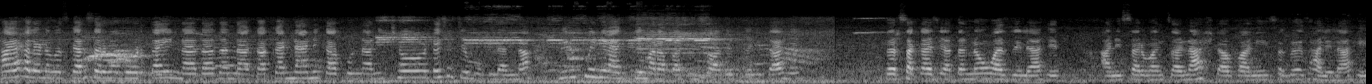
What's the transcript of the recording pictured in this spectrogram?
हाय हॅलो नमस्कार सर्व गोडताईंना दादांना काकांना आणि काकूंना आणि छोट्याशा चिमुकल्यांना. मी रुक्मिणी अगदी मनापासून स्वागत करीत आहे. तर सकाळचे आता नऊ वाजलेले आहेत आणि सर्वांचा नाश्ता पाणी सगळं झालेलं आहे.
